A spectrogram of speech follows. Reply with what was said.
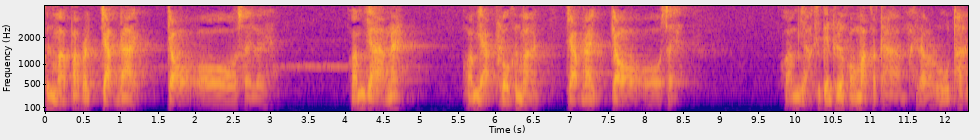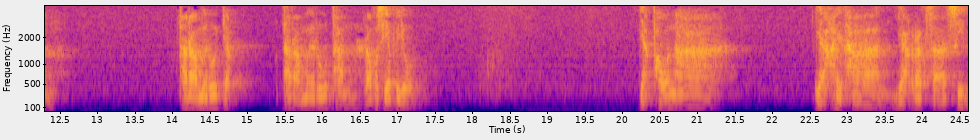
ขึ้นมาปั๊บเราจับได้จ่อใส่เลย ความอยากนะ ความอยากโผล่ขึ้นมา จับได้จ่อใส่ความอยากที่เป็นเรื่องของมรรคธรรมให้เรารู้ทัน ถ้าเราไม่รู้จัก ถ้าเราไม่รู้ทัน เราก็เสียประโยชน์ อยากภาวนา อยากให้ทาน อยากรักษาศีล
